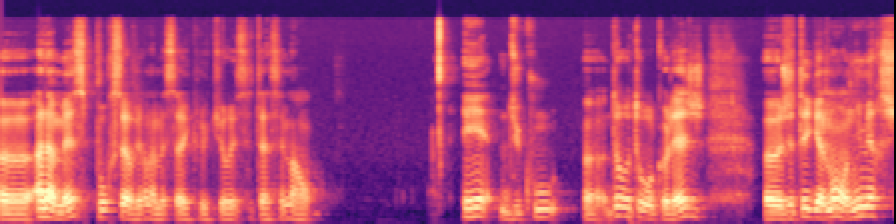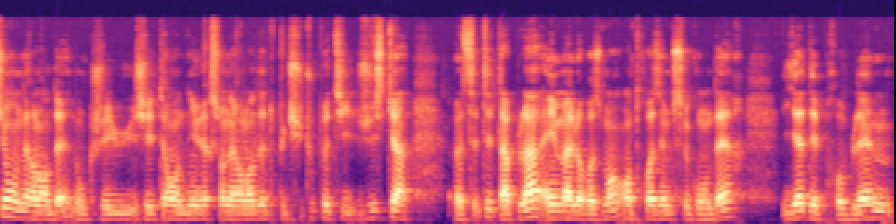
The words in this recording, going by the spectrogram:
euh, à la messe pour servir la messe avec le curé. C'était assez marrant. Et du coup, euh, de retour au collège. Euh, j'étais également en immersion néerlandais, donc j'ai eu, été en immersion néerlandais depuis que je suis tout petit jusqu'à euh, cette étape-là, et malheureusement en troisième secondaire, il y a des problèmes,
